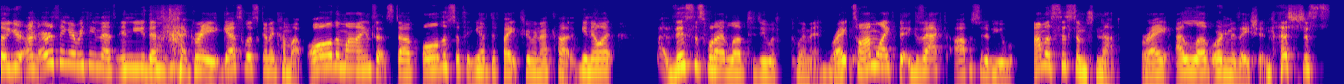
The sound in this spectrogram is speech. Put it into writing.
So you're unearthing everything that's in you that's not great. Guess what's going to come up? All the mindset stuff, all the stuff that you have to fight through. And I thought, you know what? This is what I love to do with women, right? So I'm like the exact opposite of you. I'm a systems nut, right? I love organization. That's just,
